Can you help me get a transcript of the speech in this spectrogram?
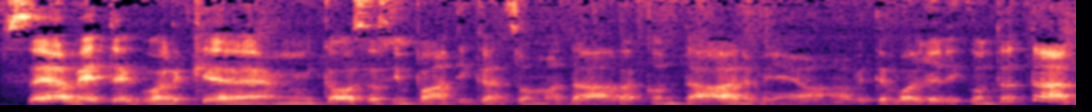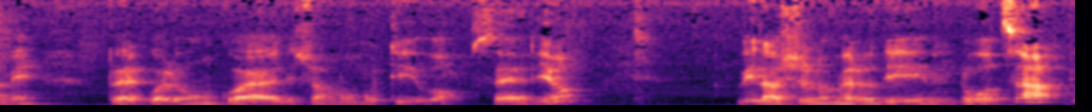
Se avete qualche mm, cosa simpatica insomma da raccontarmi, avete voglia di contattarmi per qualunque diciamo motivo serio, vi lascio il numero di WhatsApp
